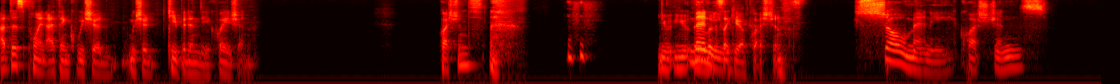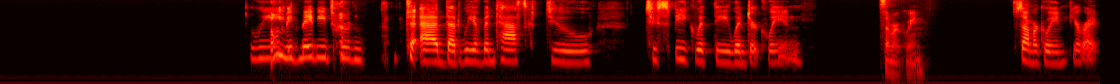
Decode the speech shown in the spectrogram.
at this point, I think we should we should keep it in the equation. Questions? you you it looks like you have questions. So many questions. We Don't- it may be prudent to add that we have been tasked to to speak with the Winter Queen, Summer Queen. Summer Queen. You're right.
